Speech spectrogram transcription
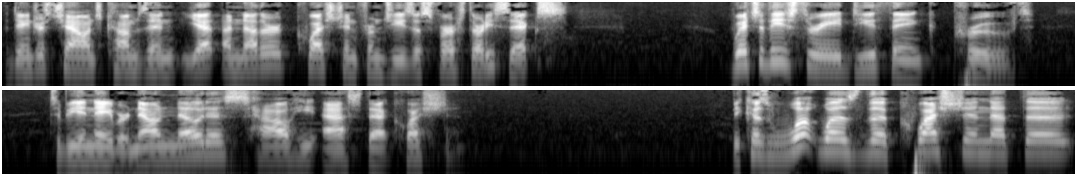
The dangerous challenge comes in yet another question from Jesus, verse 36. Which of these three do you think proved to be a neighbor? Now, notice how he asked that question. Because what was the question that the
